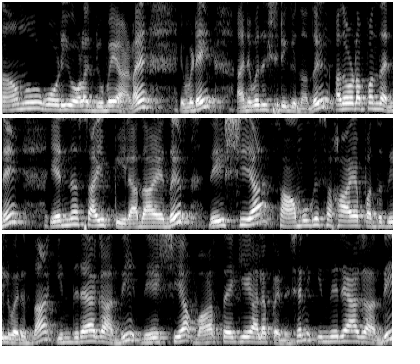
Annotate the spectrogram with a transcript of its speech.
നാനൂറ് കോടിയോളം രൂപയാണ് ഇവിടെ അനുവദിച്ചിരിക്കുന്നത്. അതോടൊപ്പം തന്നെ എൻ എസ് ഐ പിയിൽ അതായത് ദേശീയ സാമൂഹ്യ സഹായ പദ്ധതിയിൽ വരുന്ന ഇന്ദിരാഗാന്ധി ദേശീയ വാർദ്ധക്യകാല പെൻഷൻ ഇന്ദിരാഗാന്ധി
